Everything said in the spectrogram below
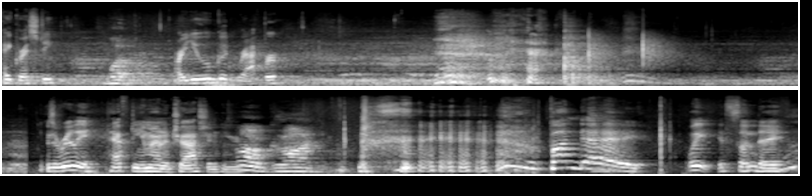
Hey, Christy, What? are you a good rapper? There's a really hefty amount of trash in here. Oh god. Pun day! Wait, it's Sunday. You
